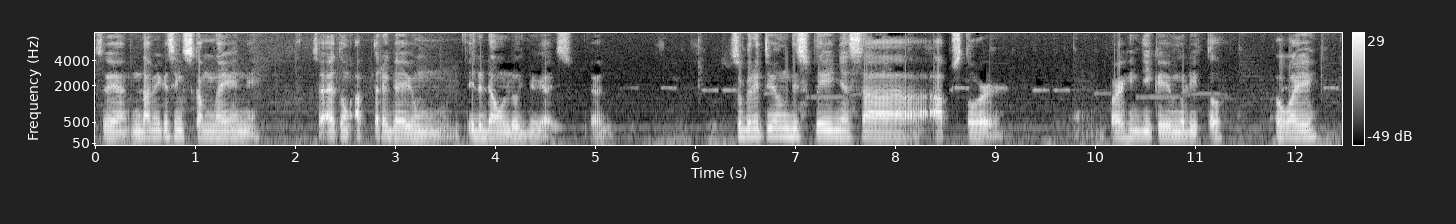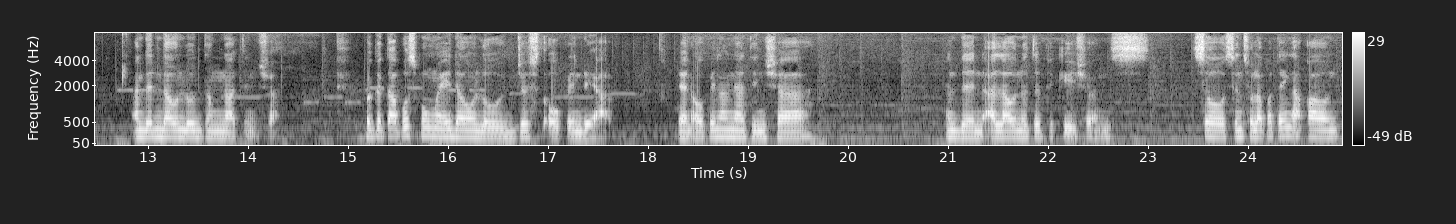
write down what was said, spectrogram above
So, yan. Ang dami kasing scam ngayon eh. So, itong app talaga yung ida-download nyo guys. Yan. So, ganito yung display niya sa App Store. Para hindi kayo malito. Okay? And then, download lang natin siya. Pagkatapos mong may download, just open the app. Yan, open lang natin siya. And then, allow notifications. So, since wala pa tayong account,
